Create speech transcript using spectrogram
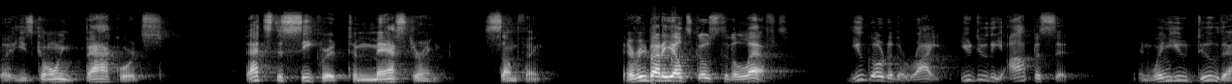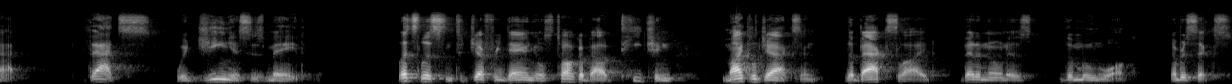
but he's going backwards. That's the secret to mastering something. Everybody else goes to the left. You go to the right. You do the opposite. And when you do that, that's where genius is made. Let's listen to Jeffrey Daniels talk about teaching Michael Jackson the backslide, better known as the moonwalk. Number six.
